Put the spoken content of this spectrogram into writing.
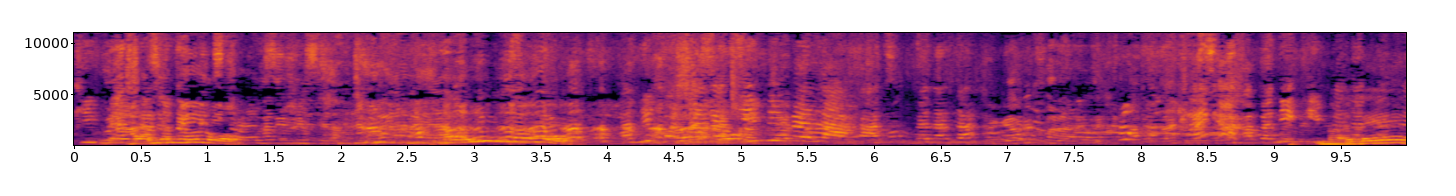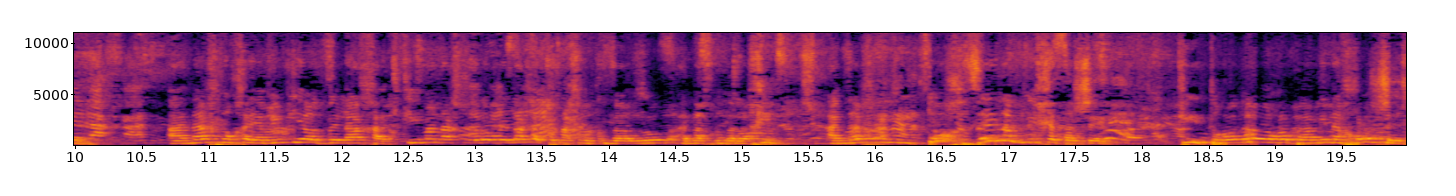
כי מרלין לא, לא. מרלין לא, לא. אני חושבת אם היא בלחץ, בן אדם... רגע, בלחץ... אנחנו חייבים להיות בלחץ, כי אם אנחנו לא בלחץ, אנחנו כבר לא, אנחנו מלאכים. אנחנו מתוך זה נמליך את השם. כי יתרון האור הבא מן החושך.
